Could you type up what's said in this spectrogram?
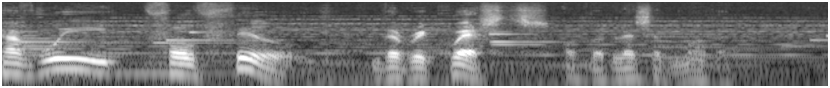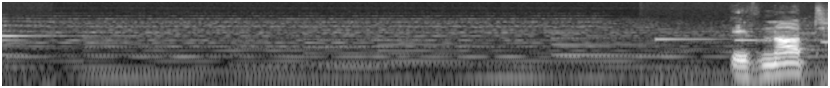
Have we fulfilled the requests of the Blessed Mother? If not,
